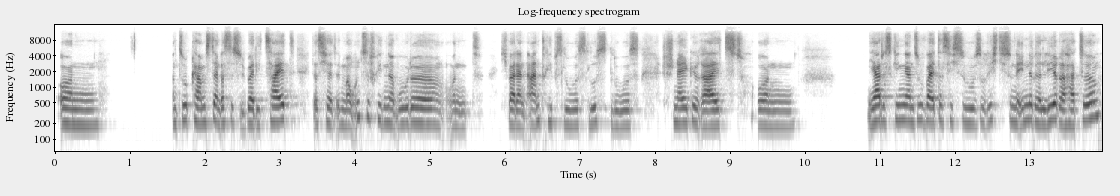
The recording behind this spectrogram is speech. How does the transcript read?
Und, und so kam es dann, dass es über die Zeit, dass ich halt immer unzufriedener wurde und ich war dann antriebslos, lustlos, schnell gereizt und ja, das ging dann so weit, dass ich so, so richtig so eine innere Leere hatte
